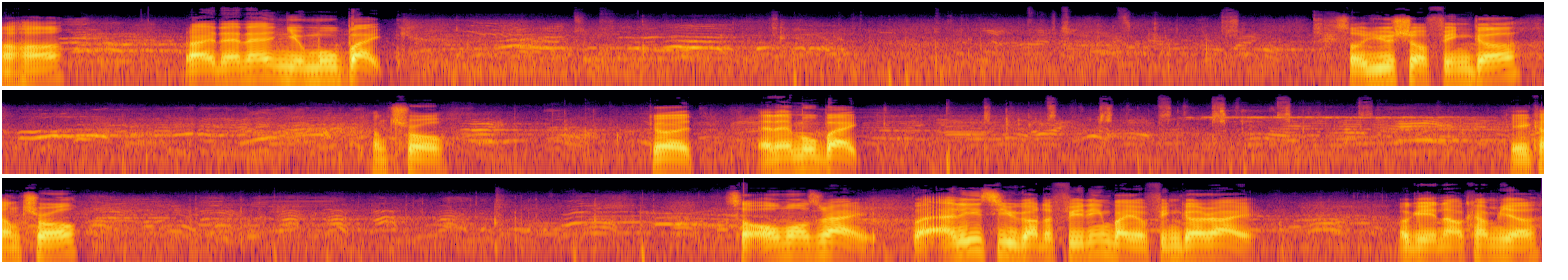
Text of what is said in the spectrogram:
Uh huh. Right, and then you move back. So use your finger. Control. Good. And then move back. Okay, control. So almost right, but at least you got the feeling by your finger, right? Okay, now come here.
